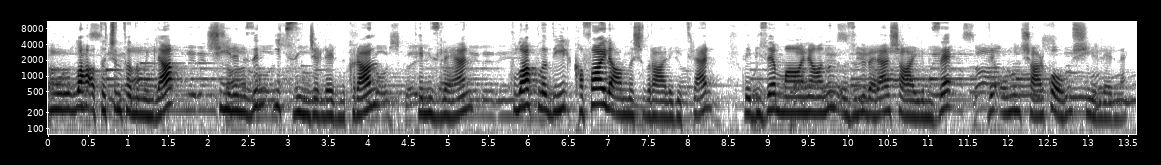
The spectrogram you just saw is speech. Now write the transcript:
Nurullah Ataç'ın tanımıyla şiirimizin iç zincirlerini kıran, temizleyen, kulakla değil kafayla anlaşılır hale getiren ve bize mananın özünü veren şairimize ve onun şarkı olmuş şiirlerine.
